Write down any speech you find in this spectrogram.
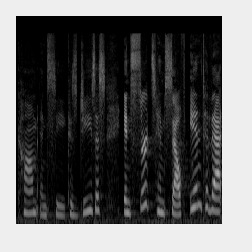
Come and see. Because Jesus inserts himself into that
